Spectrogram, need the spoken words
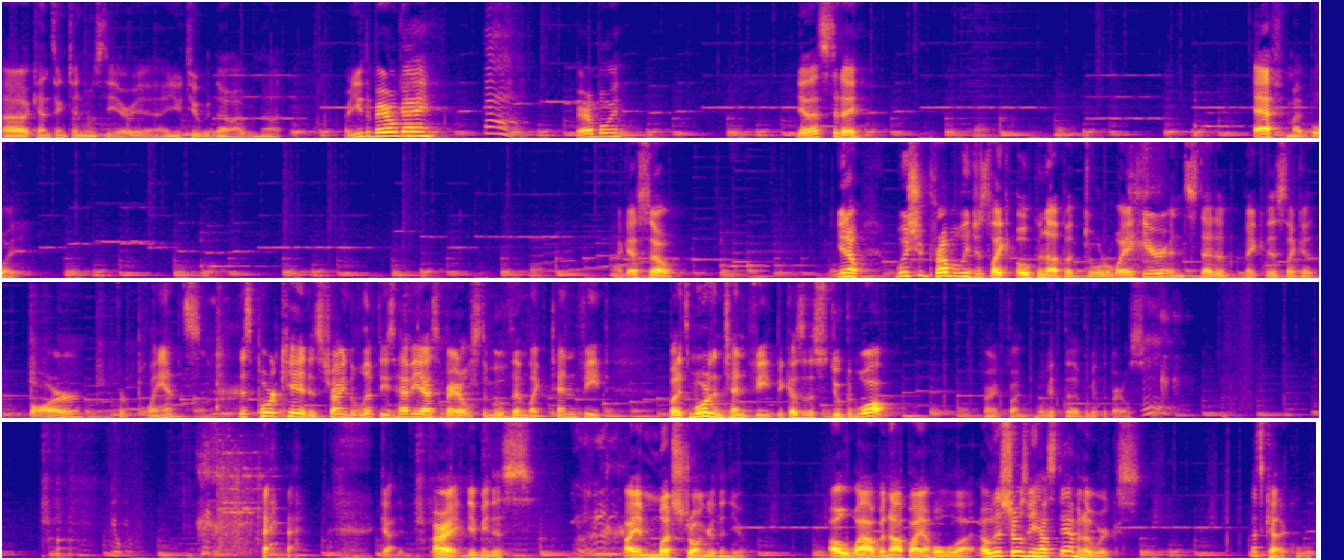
Uh, Kensington was the area. You two would know. I would not. Are you the barrel guy? Barrel boy? Yeah, that's today. F, my boy. I guess so. You know, we should probably just like open up a doorway here instead of make this like a bar for plants. This poor kid is trying to lift these heavy ass barrels to move them like 10 feet, but it's more than 10 feet because of the stupid wall. All right, fine. We'll get the we'll get the barrels. Got it. All right, give me this. I am much stronger than you. Oh, wow, but not by a whole lot. Oh, this shows me how stamina works. That's kind of cool.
